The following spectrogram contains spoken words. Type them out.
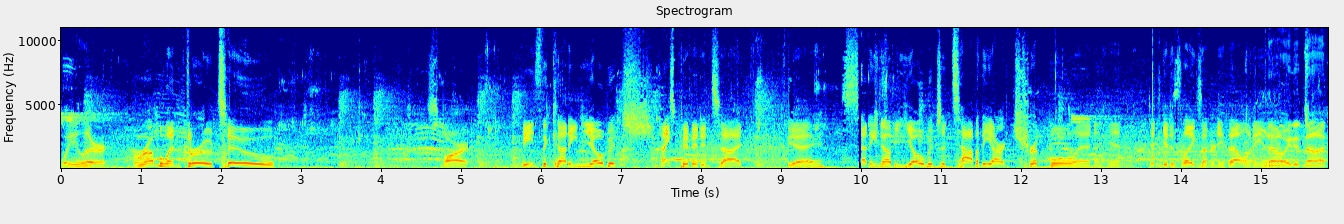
Wheeler rumbling through two. Smart feeds the cutting Jovic. Nice pivot inside. Yeah. Setting up Jovic top of the arc triple and again didn't get his legs underneath that one either. No, he did not.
